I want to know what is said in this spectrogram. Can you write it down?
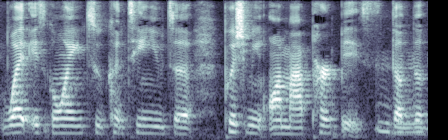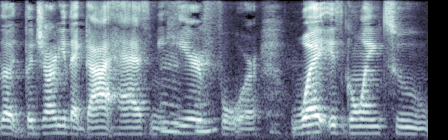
what is going to continue to push me on my purpose the, mm-hmm. the the the journey that god has me here mm-hmm. for what is going to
